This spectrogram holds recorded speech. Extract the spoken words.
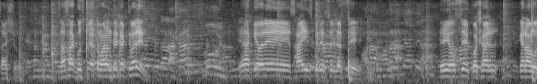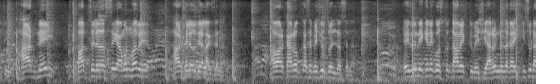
চারশো। চাচা গোস্ত এত মানন করে কাটতে পারেন? একেবারে সাইজ করে চলে যাচ্ছে। এই হচ্ছে কষার কেরামতি। হাড় নেই বাদ চলে যাচ্ছে, এমনভাবে হাড় ফেলেও দেওয়া লাগছে না। আবার কারোর কাছে বেশিও চলে যাচ্ছে না। এই জন্য এখানে গোস্তর দাম একটু বেশি, আর অন্য জায়গায় কিছুটা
